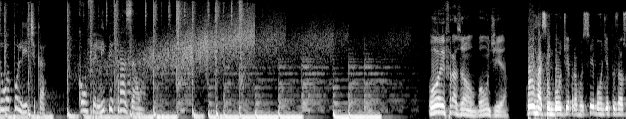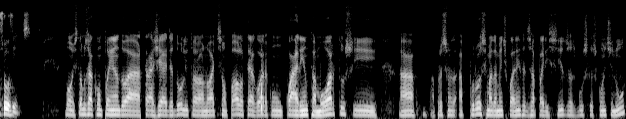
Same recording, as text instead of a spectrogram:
Sua Política, com Felipe Frazão. Oi, Frazão, bom dia. Oi, Racem, bom dia para você, bom dia para os nossos ouvintes. Bom, estamos acompanhando a tragédia do litoral norte de São Paulo, até agora com 40 mortos e há aproximadamente 40 desaparecidos, as buscas continuam.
